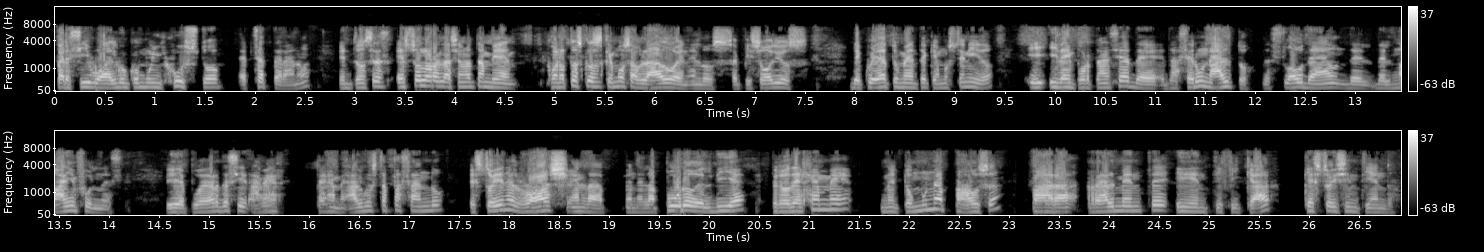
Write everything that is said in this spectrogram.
percibo algo como injusto, etcétera, ¿no? Entonces, esto lo relaciono también con otras cosas que hemos hablado en, los episodios de Cuida tu mente que hemos tenido y, la importancia de, hacer un alto, de slow down, del, mindfulness y de poder decir, a ver, espérame, algo está pasando, estoy en el rush, en, la, en el apuro del día, pero déjame, me tomo una pausa para realmente identificar qué estoy sintiendo.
